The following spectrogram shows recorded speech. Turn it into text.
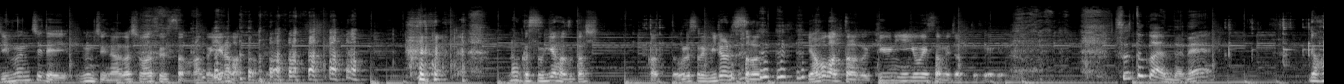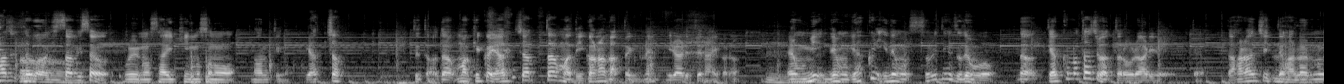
自分家でうんち流し忘れてたのなんか言えなかったんだよ なんかすげえ恥ずかしかった。俺それ見られてたらやばかったなと急に酔い冷めちゃってそれで。そういうとこあるんだね。ではじだから久々よ俺の最近のそのなんていうのやっちゃってた。だまあ結果やっちゃったまでいかなかったけどね。見られてないから。うん。でもみでも逆にでもそれで言うとでもだ逆の立場だったら俺ありだよだ腹んちって腹のうん。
